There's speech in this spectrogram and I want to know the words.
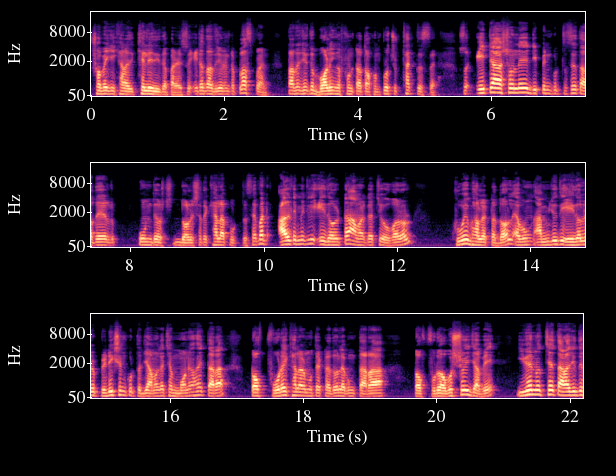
সবাইকে খেলা খেলে দিতে পারে। সো এটা তাদের জন্য একটা প্লাস পয়েন্ট তাদের যেহেতু বোলিং অপশনটা তখন প্রচুর থাকতেছে। সো এটা আসলে ডিপেন্ড করতেছে তাদের কোন দলের সাথে খেলা পড়তেছে। বাট আলটিমেটলি এই দলটা আমার কাছে ওভারঅল খুবই ভালো একটা দল এবং আমি যদি এই দলের প্রেডিকশন করতে যে আমার কাছে মনে হয় তারা টপ ফোরে খেলার মতো একটা দল এবং তারা টপ ফোরে অবশ্যই যাবে। ইভেন হচ্ছে তারা যদি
